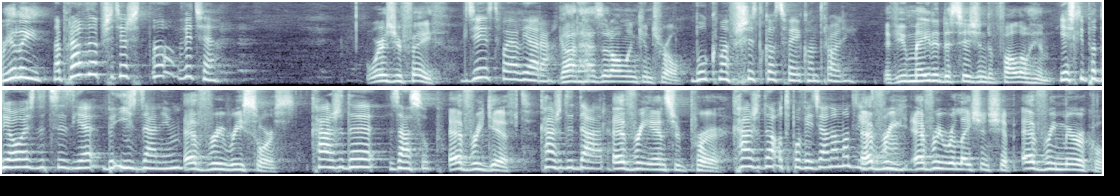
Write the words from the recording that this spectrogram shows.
really? Naprawdę przecież, no wiecie, Where's your faith? gdzie jest twoja wiara? God has it all in control. Bóg ma wszystko w swojej kontroli. If you made a decision to follow Him, Jeśli podjąłeś decyzję, by iść za Nim, every resource, każdy zasób, every gift, każdy dar, every answered prayer, każda odpowiedziana modlitwa, every, every relationship, every miracle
